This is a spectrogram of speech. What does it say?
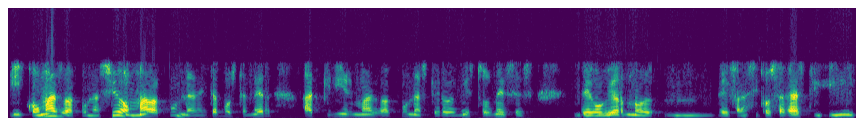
y con más vacunación, más vacunas. Necesitamos tener, adquirir más vacunas, pero en estos meses de gobierno mm, de Francisco Sagasti y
